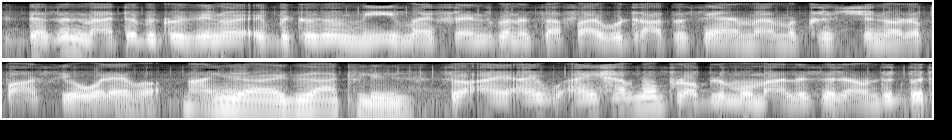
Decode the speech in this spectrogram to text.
it doesn't matter because you know because of me, my friend's gonna suffer. I would rather say I'm I'm a Christian or a Parsi or whatever. I am. Yeah, exactly. So I, I, I have no problem or malice around it, but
